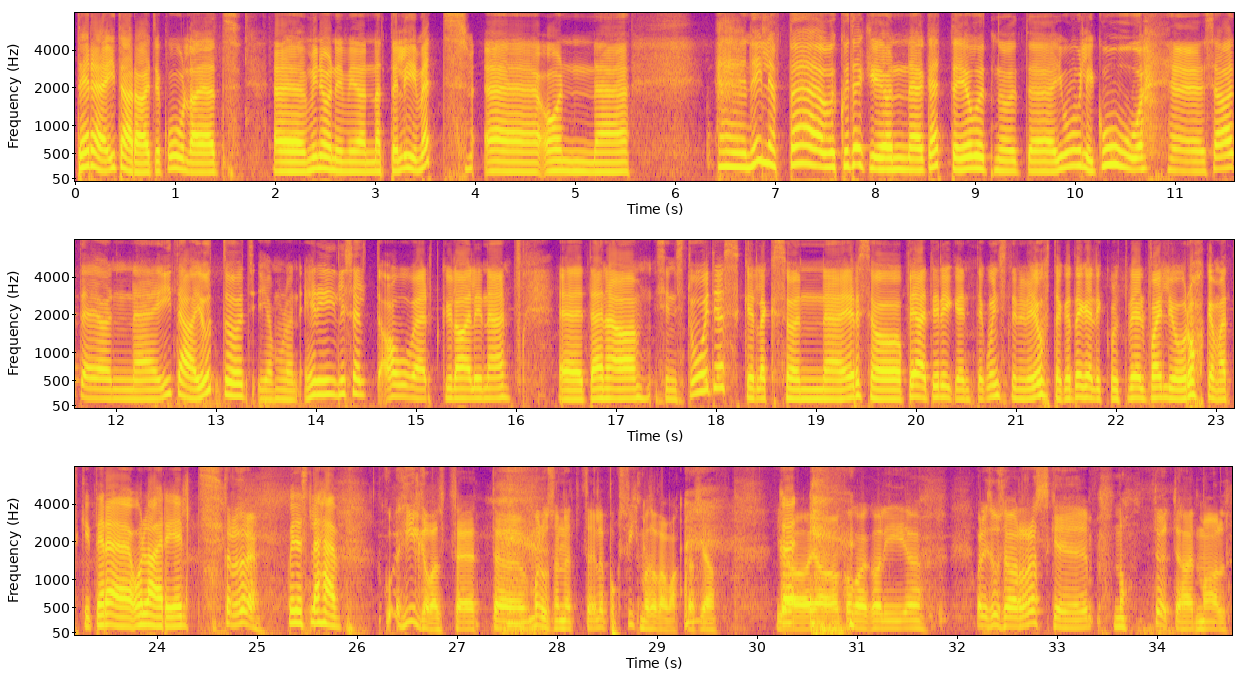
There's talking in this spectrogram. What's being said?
tere, Ida raadio kuulajad. Minu nimi on Natalii Mets. on äh, neljapäev, kuidagi on kätte jõudnud äh, juulikuu. saade on äh, Ida jutud ja mul on eriliselt auväärt külaline äh, täna siin stuudios, kelleks on äh, ERSO peadirigent ja kunstiline juht, aga tegelikult veel palju rohkematki. tere, Olari Elts, tere, tere. kuidas läheb? hiilgavalt, et äh, mõnus on, et lõpuks vihma sadama hakkas ja, ja, ja kogu aeg oli, oli suisa raske, noh, tööd teha, et maal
